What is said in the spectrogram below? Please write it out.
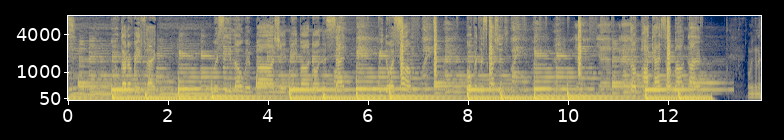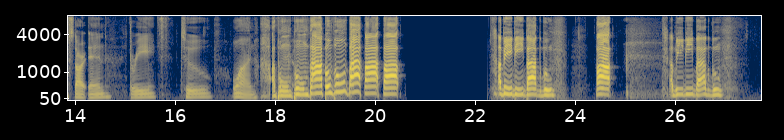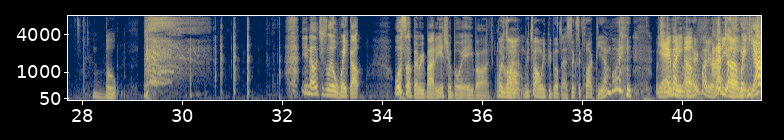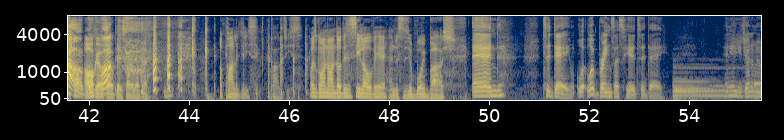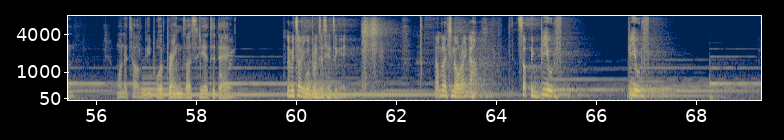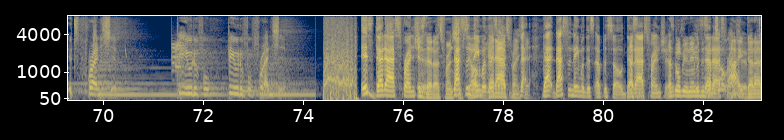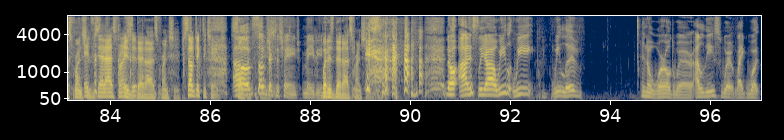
reflex. You gonna reflect. We CeeLo and Bosh and Neighbor on the set. We doing something. Over discussions. The podcast about nothing. And we're gonna start in three, two, one. A boom boom bop boom boom bop bop bop A BB bob boom. bop. A BB bob boom. Boop. You know, just a little wake up. What's up, everybody? It's your boy Avon. What's going on? We trying to wake people up at six o'clock p.m. Boy. What Yeah, everybody mean? Like, up. Everybody I'm already trying up. to wake y'all up. Oh, okay, okay, okay. Sorry about that. Apologies. Apologies. What's going on though? This is CeeLo over here. And this is your boy Bosh. And today, what what brings us here today? Any of you gentlemen want to tell the people what brings us here today? Let me tell you what brings us here today. And I'm gonna let you know right now. It's something beautiful. Beautiful. It's friendship. Beautiful, beautiful friendship. It's dead ass friendship. It's dead ass friendship. That's the y'all. name of this. Dead-ass ep- friendship. That, that that's the name of this episode. Dead That's- ass friendship. That's gonna be the name It's of this dead-ass episode. All right, dead ass friendships. It's dead ass friendship. It's dead ass friendships. Subject to change. Um, Subject to subject change. to change, maybe. But it's dead ass friendships. no, honestly, y'all, we we we live in a world where at least where like what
